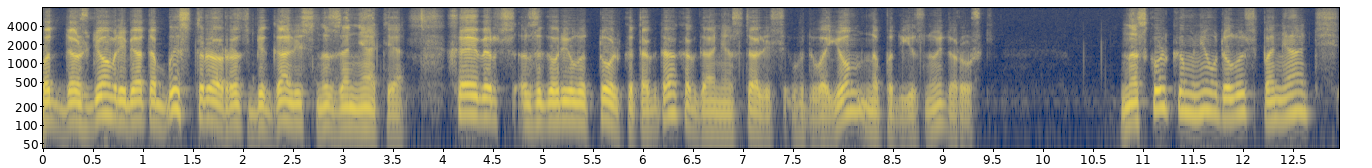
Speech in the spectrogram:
Под дождем ребята быстро разбегались на занятия. Хейверс заговорила только тогда, когда они остались вдвоем на подъездной дорожке. Насколько мне удалось понять,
